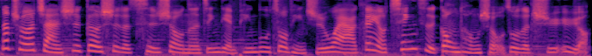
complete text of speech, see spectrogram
那除了展示各式的刺绣呢，经典拼布作品之外啊，更有亲子共同手作的区域哦。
